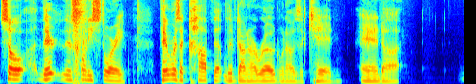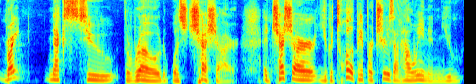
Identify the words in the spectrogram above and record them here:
So uh, there, there's a funny story. There was a cop that lived on our road when I was a kid, and uh, right next to the road was Cheshire. And Cheshire, you could toilet paper trees on Halloween, and you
